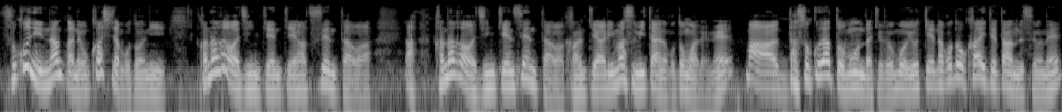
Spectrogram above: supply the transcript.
そこになんかねおかしなことに神奈川人権啓発センターはあ神奈川人権センターは関係ありますみたいなことまでねまあ打足だと思うんだけども余計なことを書いてたんですよね。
